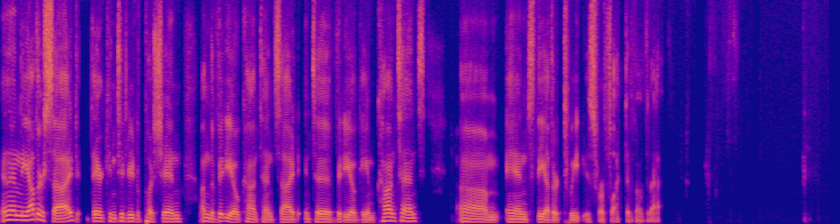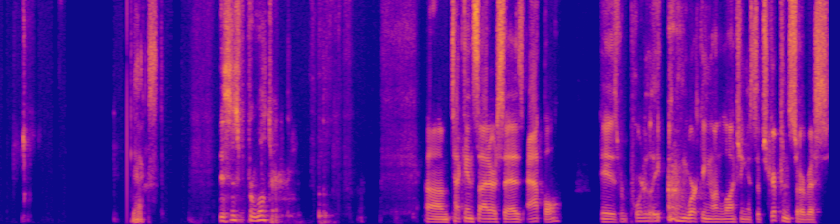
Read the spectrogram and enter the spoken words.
And then the other side, they continue to push in on the video content side into video game content. Um, and the other tweet is reflective of that. Next. This is for Walter. Um, Tech Insider says Apple is reportedly working on launching a subscription service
